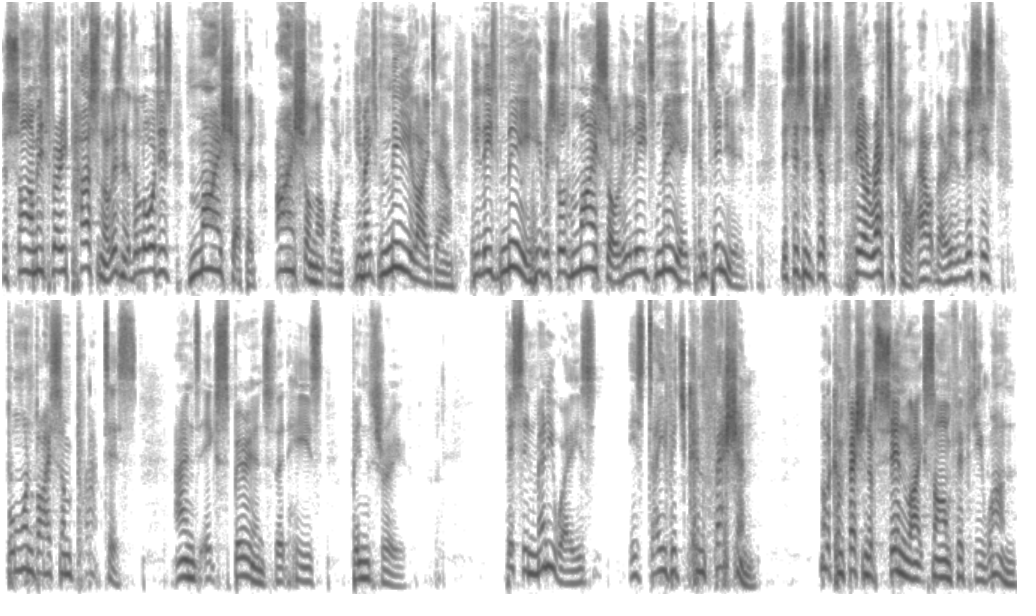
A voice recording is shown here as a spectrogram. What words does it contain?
The psalm is very personal, isn't it? The Lord is my shepherd. I shall not want. He makes me lie down. He leads me. He restores my soul. He leads me. It continues. This isn't just theoretical out there. This is born by some practice and experience that he's been through. This, in many ways, is David's confession. Not a confession of sin like Psalm 51,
